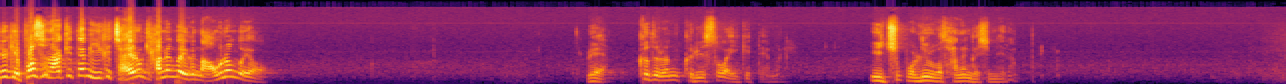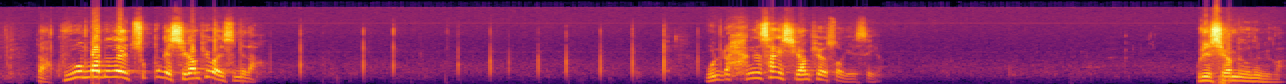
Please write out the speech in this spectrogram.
여기 벗어났기 때문에 이거 자유롭게 하는 거예요. 이거 나오는 거예요. 왜? 그들은 그리스도가 있기 때문에 이 축복을 누리고 사는 것입니다. 자, 구원받은 자의 축복의 시간표가 있습니다. 우리는 항상 시간표 속에 있어요. 우리의 시간표가 뭡니까?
